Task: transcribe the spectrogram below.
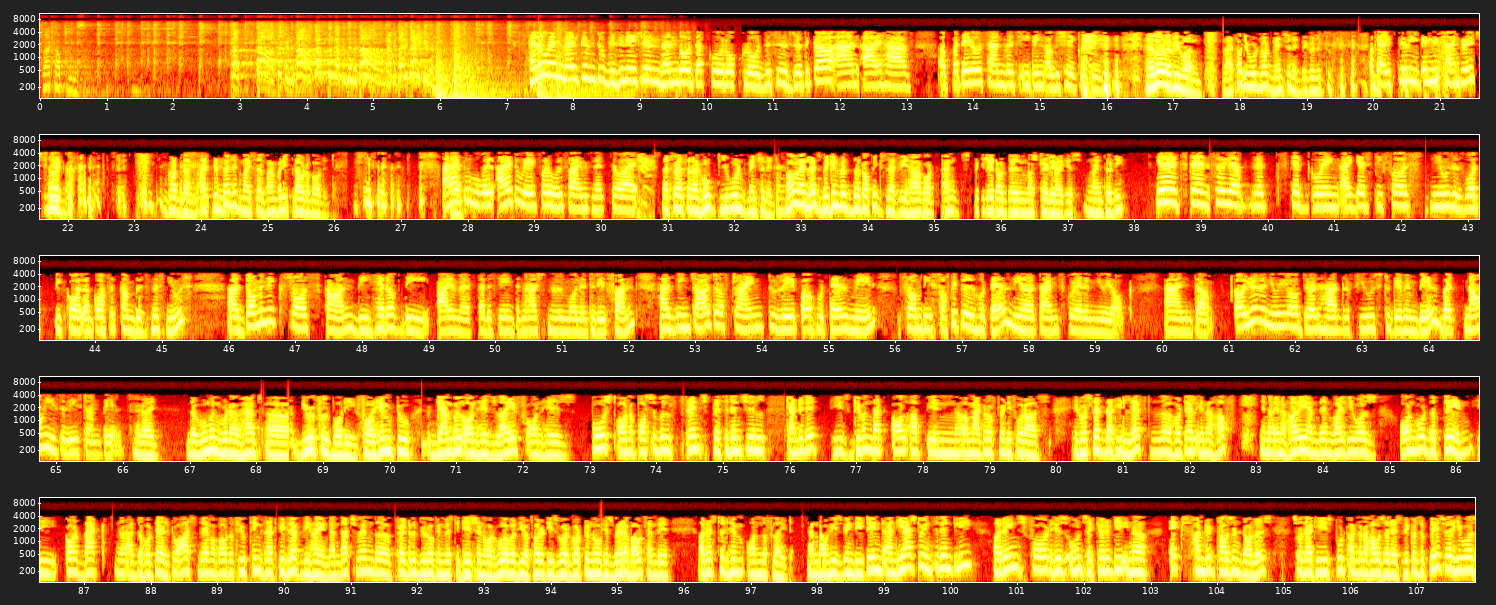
Track up, please. Hello and welcome to Busy Nation Dhando Takko Rokro. This is Ritika and I have a potato sandwich eating Abhishek with me. Hello everyone. I thought you would not mention it because it okay, are you still eating the sandwich? no, it got, got done. I prepared it myself. I'm very proud about it. I had Yeah. to hold, I had to wait for a whole five minutes, so I, That's why I said I hoped you wouldn't mention it. Uh-huh. All right, let's begin with the topics that we have. on- And it's pretty late out there in Australia, I guess. 9:30. yeah, it's 10. So yeah, let's get going. I guess the first news is what we call a gossip come business news. Uh, Dominique Strauss-Kahn, the head of the IMF, that is the International Monetary Fund, has been charged of trying to rape a hotel maid from the Sofitel Hotel near Times Square in New York. And um, earlier, a New York judge had refused to give him bail, but now he's released on bail. Right. The woman would have had a beautiful body for him to gamble on his life, on his post on a possible French presidential candidate. He's given that all up in a matter of 24 hours. It was said that he left the hotel in a huff, in a, in a hurry, and then while he was on board the plane, he called back uh, at the hotel to ask them about a few things that he'd left behind. And that's when the Federal Bureau of Investigation or whoever the authorities were got to know his whereabouts and they arrested him on the flight. And now he's been detained and he has to incidentally arrange for his own security in a X hundred thousand dollars so that he is put under a house arrest because the place where he was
